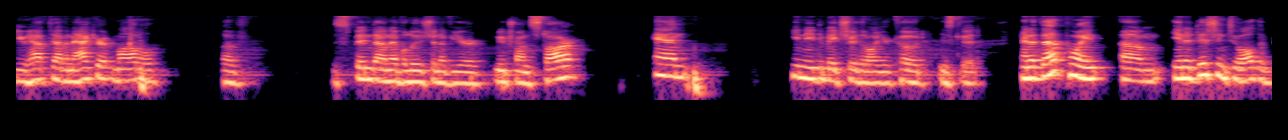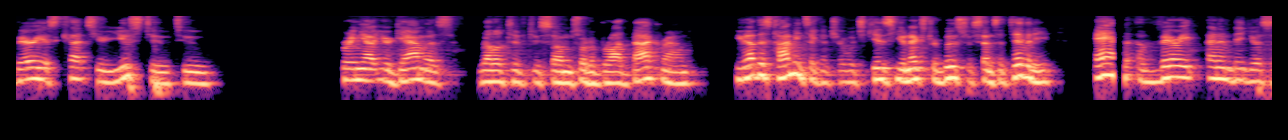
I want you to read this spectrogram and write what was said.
You have to have an accurate model of the spin down evolution of your neutron star. And you need to make sure that all your code is good. And at that point, um, in addition to all the various cuts you're used to, to bring out your gammas relative to some sort of broad background, you have this timing signature, which gives you an extra boost of sensitivity and a very unambiguous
